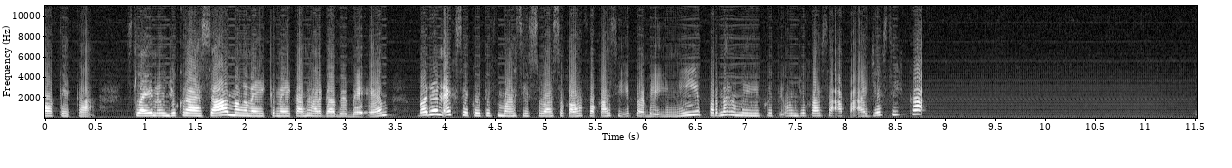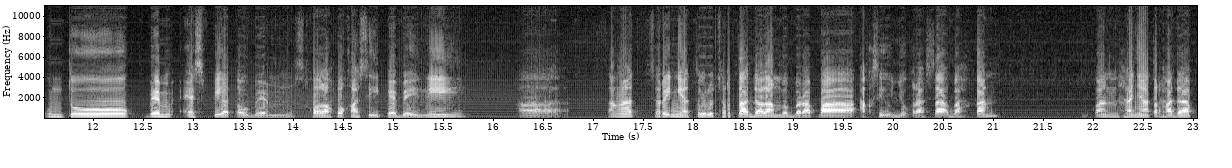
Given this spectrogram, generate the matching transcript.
Oke Kak, selain unjuk rasa mengenai kenaikan harga BBM, Badan Eksekutif Mahasiswa Sekolah Vokasi IPB ini pernah mengikuti unjuk rasa apa aja sih Kak? untuk BEM SP atau BEM Sekolah Vokasi IPB ini eh, sangat sering ya turut serta dalam beberapa aksi unjuk rasa bahkan bukan hanya terhadap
